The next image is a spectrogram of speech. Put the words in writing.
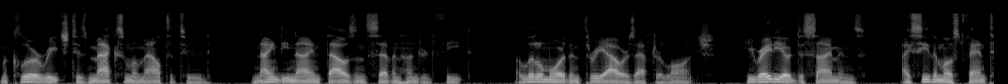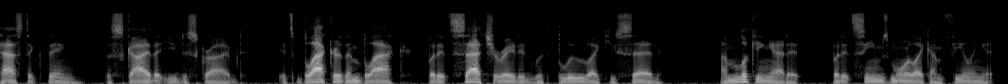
McClure reached his maximum altitude, 99,700 feet, a little more than three hours after launch. He radioed to Simons, I see the most fantastic thing, the sky that you described. It's blacker than black, but it's saturated with blue like you said. I'm looking at it, but it seems more like I'm feeling it.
